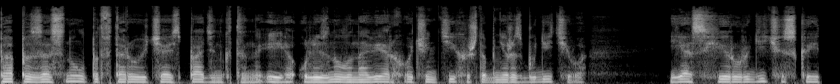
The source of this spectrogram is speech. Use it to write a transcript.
Папа заснул под вторую часть Паддингтона, и я улизнула наверх очень тихо, чтобы не разбудить его. Я с хирургической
